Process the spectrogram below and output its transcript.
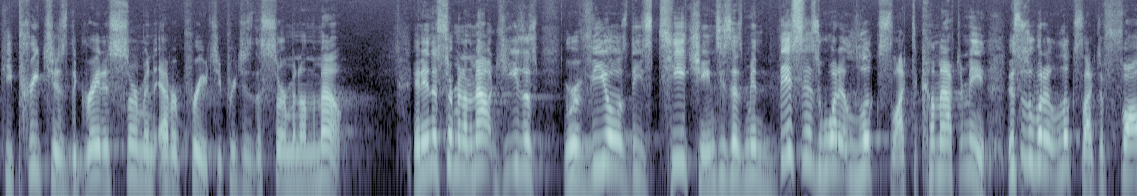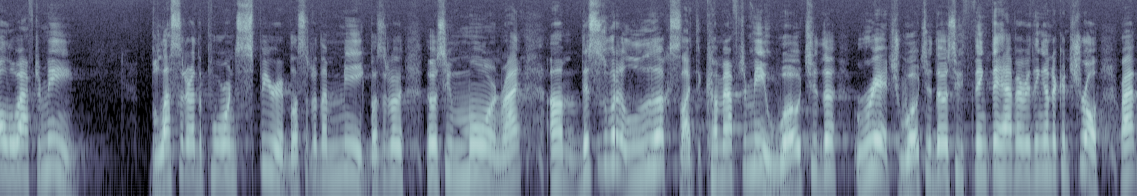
he preaches the greatest sermon ever preached. He preaches the Sermon on the Mount. And in the Sermon on the Mount, Jesus reveals these teachings. He says, Man, this is what it looks like to come after me. This is what it looks like to follow after me. Blessed are the poor in spirit. Blessed are the meek. Blessed are those who mourn, right? Um, this is what it looks like to come after me. Woe to the rich. Woe to those who think they have everything under control, right?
